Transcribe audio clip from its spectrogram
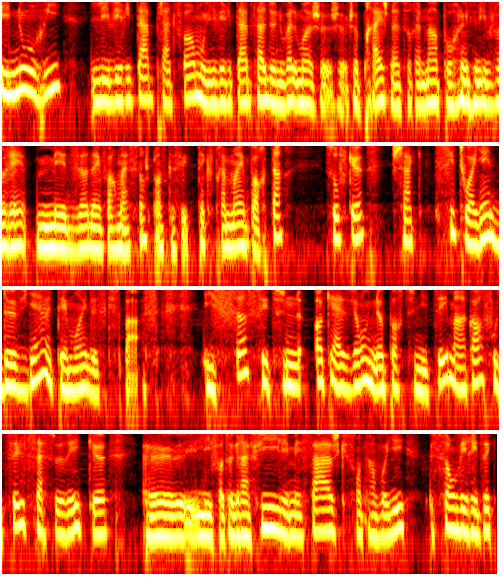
et nourrit les véritables plateformes ou les véritables salles de nouvelles. Moi, je, je, je prêche naturellement pour les vrais médias d'information. Je pense que c'est extrêmement important. Sauf que chaque citoyen devient un témoin de ce qui se passe. Et ça, c'est une occasion, une opportunité, mais encore faut-il s'assurer que euh, les photographies, les messages qui sont envoyés sont véridiques.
